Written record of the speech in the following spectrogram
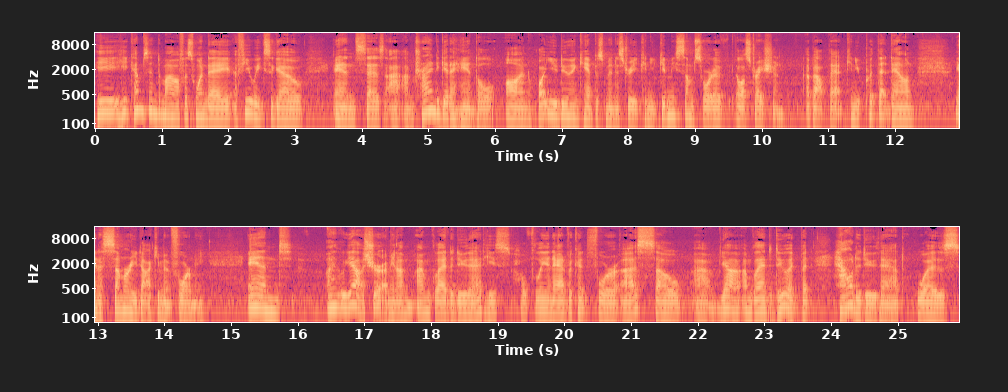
he he comes into my office one day a few weeks ago and says, I, am trying to get a handle on what you do in campus ministry. Can you give me some sort of illustration about that? Can you put that down in a summary document for me? And I, yeah, sure. I mean, I'm I'm glad to do that. He's hopefully an advocate for us, so uh, yeah, I'm glad to do it. But how to do that was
